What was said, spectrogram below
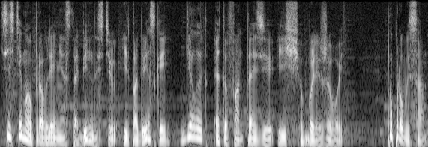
Системы управления стабильностью и подвеской делают эту фантазию еще более живой. Попробуй сам.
